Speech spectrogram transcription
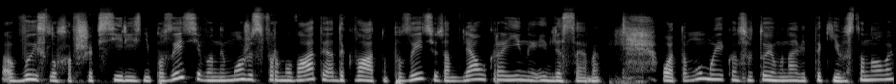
вислухавши всі різні позиції, вони можуть сформувати адекватну позицію там для України і для себе. От тому ми консультуємо навіть такі установи.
